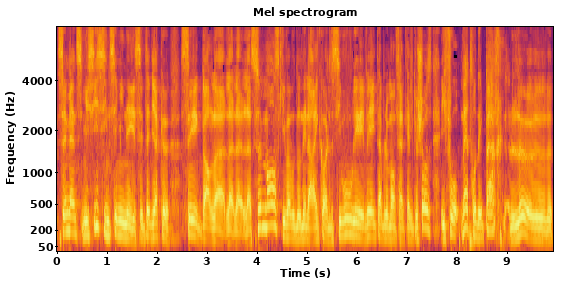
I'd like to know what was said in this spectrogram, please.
C'est mens missis insemine. C'est-à-dire que c'est par la, la, la, la, semence qui va vous donner la récolte. Si vous voulez véritablement faire quelque chose, il faut mettre au départ le,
